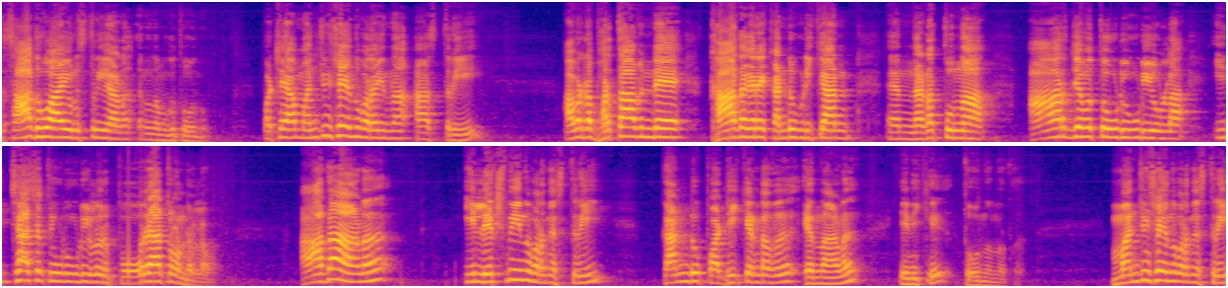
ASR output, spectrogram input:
സാധുവായ ഒരു സ്ത്രീയാണ് എന്ന് നമുക്ക് തോന്നും. പക്ഷേ ആ മഞ്ജുഷ എന്ന് പറയുന്ന ആ സ്ത്രീ അവരുടെ ഭർത്താവിന്റെ ഘാതകരെ കണ്ടുപിടിക്കാൻ നടത്തുന്ന ആർജവത്തോടുകൂടിയുള്ള ഇച്ഛാശക്തിയോടുകൂടിയുള്ള ഒരു പോരാട്ടം ഉണ്ടല്ലോ അതാണ് ഈ ലക്ഷ്മി എന്ന് പറഞ്ഞ സ്ത്രീ കണ്ടു പഠിക്കേണ്ടത് എന്നാണ് എനിക്ക് തോന്നുന്നത്. മഞ്ജുഷ എന്ന് പറഞ്ഞ സ്ത്രീ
